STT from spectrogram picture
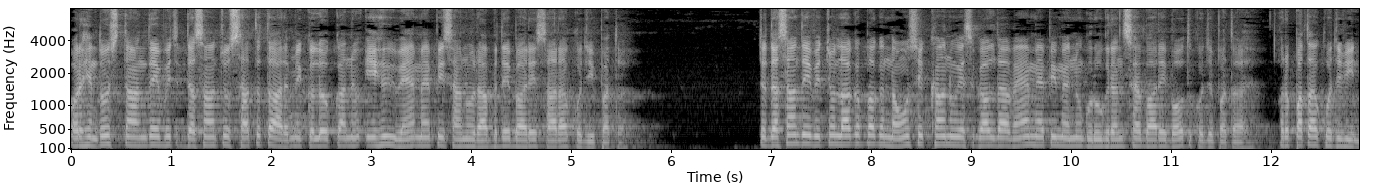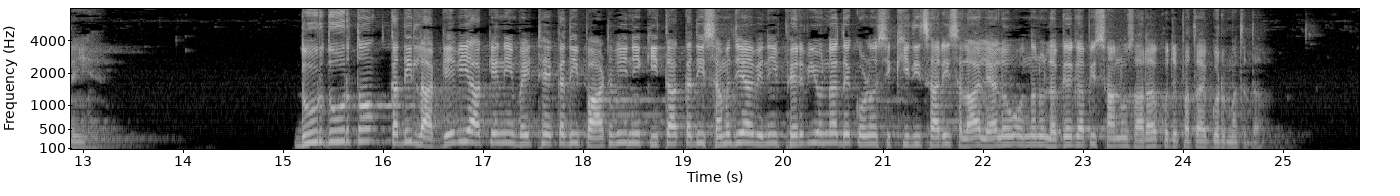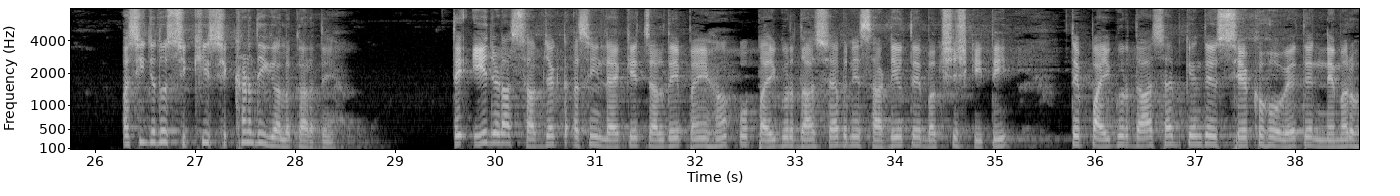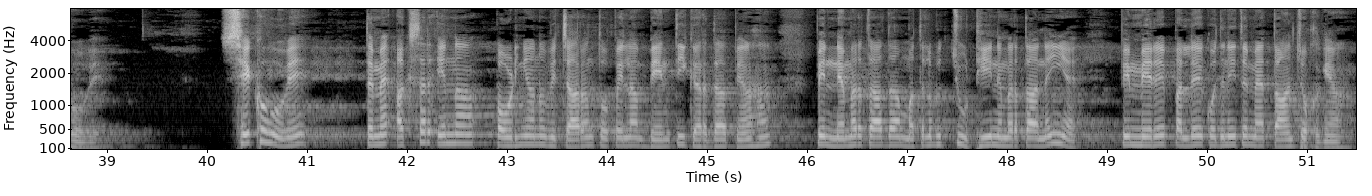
ਔਰ ਹਿੰਦੁਸਤਾਨ ਦੇ ਵਿੱਚ ਦਸਾਂ ਚੋਂ ਸੱਤ ਧਾਰਮਿਕ ਲੋਕਾਂ ਨੂੰ ਇਹੋ ਹੀ ਵਹਿਮ ਹੈ ਵੀ ਸਾਨੂੰ ਰੱਬ ਦੇ ਬਾਰੇ ਸਾਰਾ ਕੁਝ ਹੀ ਪਤਾ। ਤੇ ਦਸਾਂ ਦੇ ਵਿੱਚੋਂ ਲਗਭਗ 9 ਸਿੱਖਾਂ ਨੂੰ ਇਸ ਗੱਲ ਦਾ ਵਹਿਮ ਹੈ ਵੀ ਮੈਨੂੰ ਗੁਰੂ ਗ੍ਰੰਥ ਸਾਹਿਬ ਬਾਰੇ ਬਹੁਤ ਕੁਝ ਪਤਾ ਹੈ। ਔਰ ਪਤਾ ਕੁਝ ਵੀ ਨਹੀਂ ਹੈ। ਦੂਰ ਦੂਰ ਤੋਂ ਕਦੀ ਲਾਗੇ ਵੀ ਆ ਕੇ ਨਹੀਂ ਬੈਠੇ, ਕਦੀ ਪਾਠ ਵੀ ਨਹੀਂ ਕੀਤਾ, ਕਦੀ ਸਮਝਿਆ ਵੀ ਨਹੀਂ, ਫਿਰ ਵੀ ਉਹਨਾਂ ਦੇ ਕੋਲੋਂ ਸਿੱਖੀ ਦੀ ਸਾਰੀ ਸਲਾਹ ਲੈ ਲਓ। ਉਹਨਾਂ ਨੂੰ ਲੱਗੇਗਾ ਵੀ ਸਾਨੂੰ ਸਾਰਾ ਕੁਝ ਪਤਾ ਹੈ ਗੁਰਮਤ ਦਾ। ਅਸੀਂ ਜਦੋਂ ਸਿੱਖੀ ਸਿੱਖਣ ਦੀ ਗੱਲ ਕਰਦੇ ਹਾਂ, ਤੇ ਇਹ ਜਿਹੜਾ ਸਬਜੈਕਟ ਅਸੀਂ ਲੈ ਕੇ ਚੱਲਦੇ ਪਏ ਹਾਂ, ਉਹ ਭਾਈ ਗੁਰਦਾਸ ਸਾਹਿਬ ਨੇ ਸਾਡੇ ਉੱਤੇ ਬਖਸ਼ਿਸ਼ ਕੀਤੀ ਤੇ ਭਾਈ ਗੁਰਦਾਸ ਸਾਹਿਬ ਕਹਿੰਦੇ, ਸਿੱਖ ਹੋਵੇ ਤੇ ਨਿਮਰ ਹੋਵੇ। ਸਿੱਖ ਹੋਵੇ ਤੇ ਮੈਂ ਅਕਸਰ ਇਹਨਾਂ ਪੌੜੀਆਂ ਨੂੰ ਵਿਚਾਰਨ ਤੋਂ ਪਹਿਲਾਂ ਬੇਨਤੀ ਕਰਦਾ ਪਿਆ ਹਾਂ ਕਿ ਨਿਮਰਤਾ ਦਾ ਮਤਲਬ ਝੂਠੀ ਨਿਮਰਤਾ ਨਹੀਂ ਹੈ ਕਿ ਮੇਰੇ ਪੱਲੇ ਕੁਝ ਨਹੀਂ ਤੇ ਮੈਂ ਤਾਂ ਝੁਕ ਗਿਆ ਹਾਂ।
